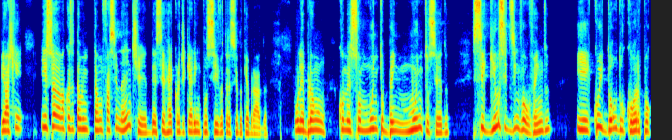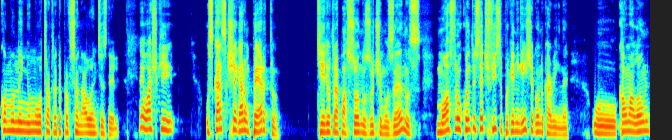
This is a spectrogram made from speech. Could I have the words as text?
E eu acho que isso é uma coisa tão, tão fascinante desse recorde que era impossível ter sido quebrado. O LeBron começou muito bem, muito cedo, seguiu se desenvolvendo e cuidou do corpo como nenhum outro atleta profissional antes dele. Eu acho que os caras que chegaram perto, que ele ultrapassou nos últimos anos, mostram o quanto isso é difícil, porque ninguém chegou no Kareem, né? O Cal Malone,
